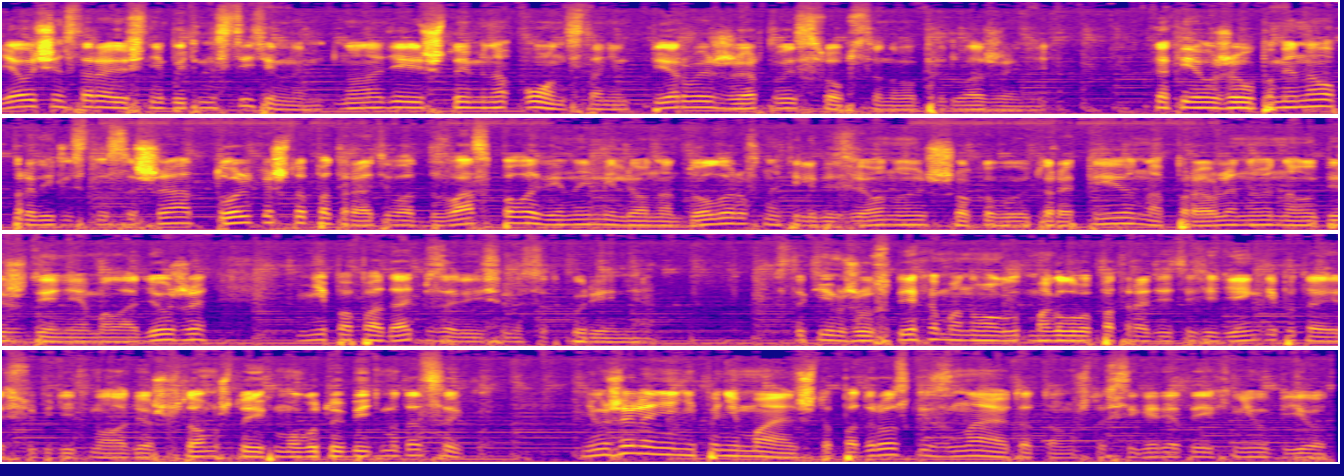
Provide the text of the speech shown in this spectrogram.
Я очень стараюсь не быть мстительным, но надеюсь, что именно он станет первой жертвой собственного предложения. Как я уже упоминал, правительство США только что потратило 2,5 миллиона долларов на телевизионную шоковую терапию, направленную на убеждение молодежи не попадать в зависимость от курения. С таким же успехом оно могло бы потратить эти деньги, пытаясь убедить молодежь в том, что их могут убить мотоциклы. Неужели они не понимают, что подростки знают о том, что сигарета их не убьет,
